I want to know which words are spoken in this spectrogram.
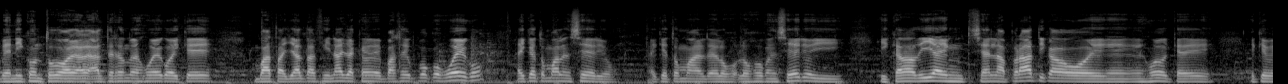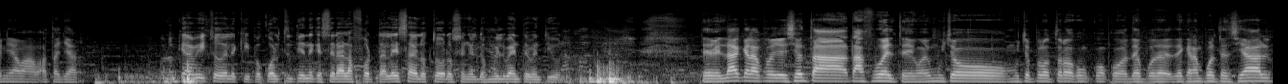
venir con todo al, terreno de juego, hay que batallar hasta el final, ya que va a ser poco juego, hay que tomarlo en serio, hay que tomar los, juegos en serio y, cada día, sea en la práctica o en, el juego, hay que, hay que venir a batallar lo que ha visto del equipo, ¿cuál entiende que será la fortaleza de los toros en el 2020-2021? De verdad que la proyección está, fuerte, hay muchos mucho peloteros de, gran potencial,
